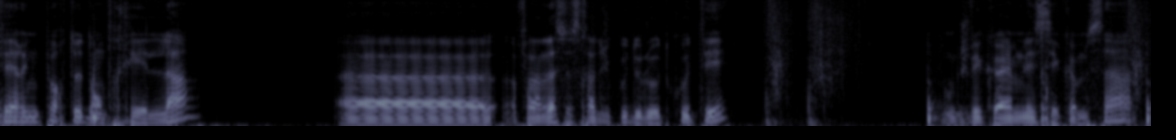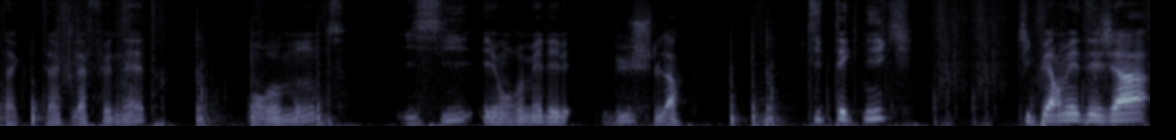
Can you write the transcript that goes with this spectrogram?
faire une porte d'entrée là. Euh, enfin là ce sera du coup de l'autre côté Donc je vais quand même laisser comme ça Tac tac la fenêtre On remonte ici et on remet les bûches là Petite technique qui permet déjà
